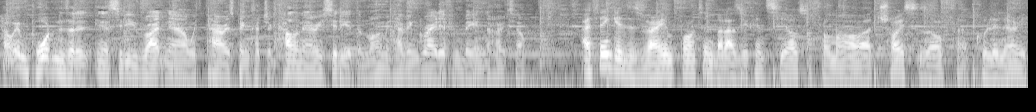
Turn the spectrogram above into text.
How important is it in a city right now, with Paris being such a culinary city at the moment, having great F&B in the hotel? I think it is very important, but as you can see also from our choices of uh, culinary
